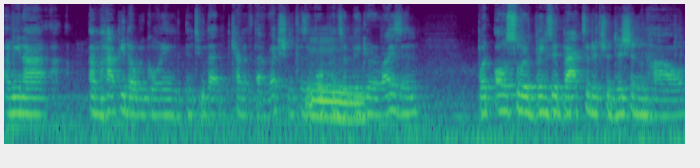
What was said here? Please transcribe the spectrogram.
I mean, I, I'm happy that we're going into that kind of direction because it opens a Mm. bigger horizon, but also it brings it back to the tradition and how,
